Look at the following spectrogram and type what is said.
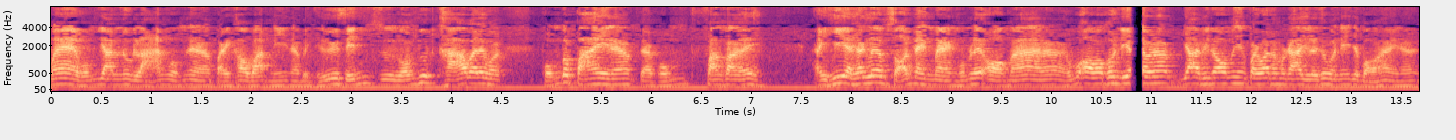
แม่ผมยันนู่นหลานผมเนี่ยไปเข้าวัดนี้นะไปถือศีลสวมชุดขาวไปเลยหมดผมก็ไปนะครับแต่ผมฟังฟังไอ้ไอ้เฮียชักเริ่มสอนแม่งแม่งผมเลยออกมานะผมออกมาคนเดียวนะญาติพี่น้องยังไปวัดธรรมกายอยู่เลยทุกวันนี้จะบอกให้นะ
